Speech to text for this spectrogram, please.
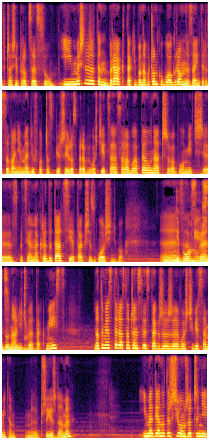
w czasie procesu. I myślę, że ten brak taki, bo na początku było ogromne zainteresowanie mediów podczas pierwszej rozprawy, właściwie cała sala była pełna, trzeba było mieć specjalne akredytacje, tak, się zgłosić, bo nie ze było względu miejsc. na liczbę mhm. tak miejsc. Natomiast teraz no, często jest tak, że, że właściwie sami tam przyjeżdżamy. I media no, też siłą rzeczy nie,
